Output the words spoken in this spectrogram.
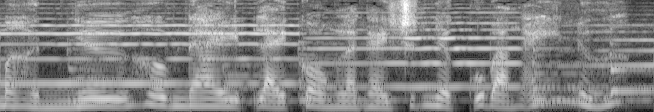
Mà hình như hôm nay lại còn là ngày sinh nhật của bạn ấy nữa.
